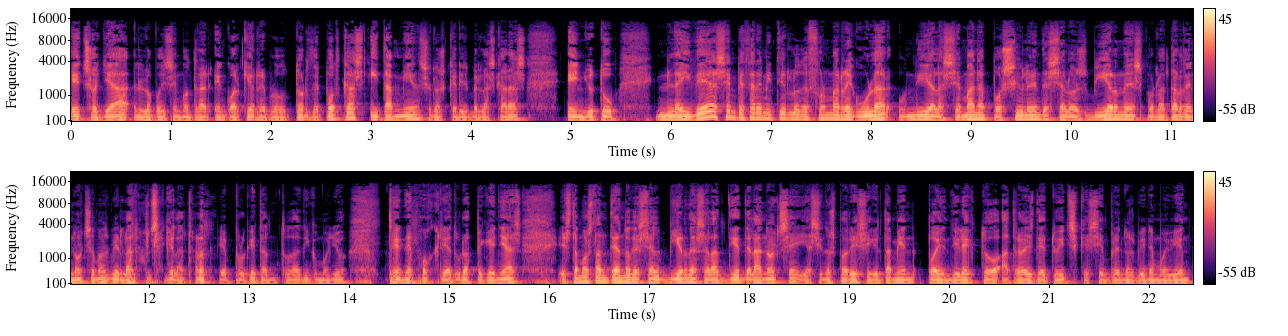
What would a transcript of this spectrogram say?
hecho ya, lo podéis encontrar en cualquier reproductor de podcast y también si nos queréis ver las en YouTube. La idea es empezar a emitirlo de forma regular, un día a la semana, posiblemente sea los viernes por la tarde, noche, más bien la noche que la tarde, porque tanto Dani como yo tenemos criaturas pequeñas. Estamos tanteando que sea el viernes a las 10 de la noche y así nos podréis seguir también pues, en directo a través de Twitch, que siempre nos viene muy bien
